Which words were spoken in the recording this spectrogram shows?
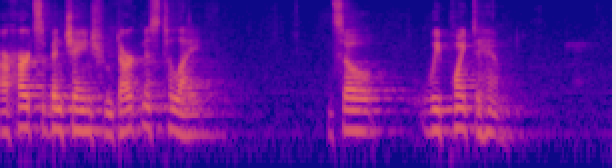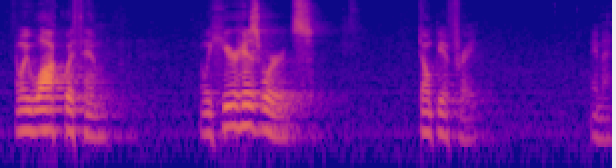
Our hearts have been changed from darkness to light. And so we point to him and we walk with him and we hear his words. Don't be afraid. Amen.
